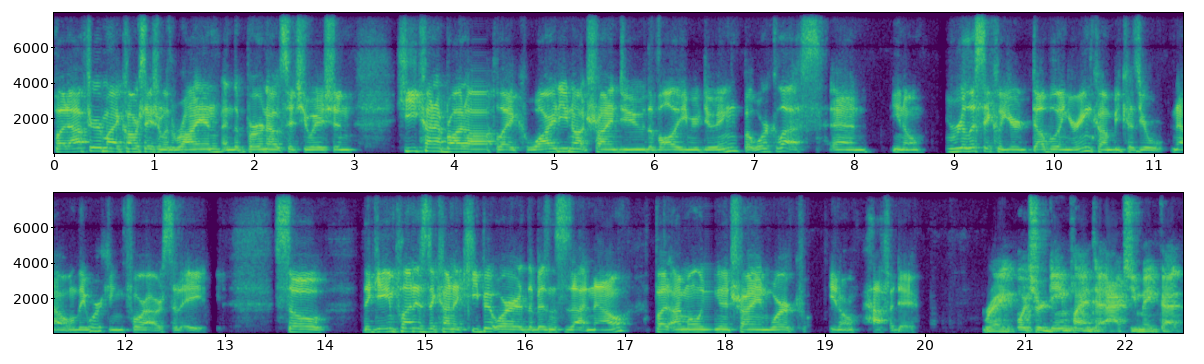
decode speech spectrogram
But after my conversation with Ryan and the burnout situation, he kind of brought up like, why do you not try and do the volume you're doing, but work less? And, you know, realistically, you're doubling your income because you're now only working four hours to the eight. So the game plan is to kind of keep it where the business is at now, but I'm only going to try and work, you know, half a day. Right. What's your game plan to actually make that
